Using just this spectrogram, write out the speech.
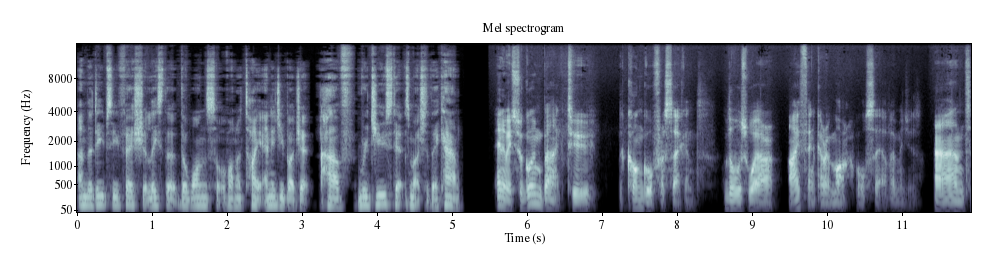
and the deep sea fish, at least the, the ones sort of on a tight energy budget, have reduced it as much as they can. Anyway, so going back to the Congo for a second, those were, I think, a remarkable set of images. And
